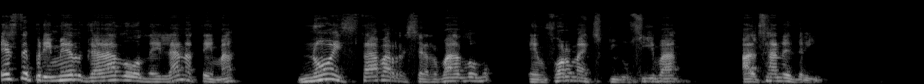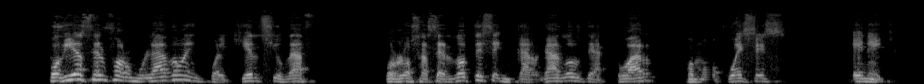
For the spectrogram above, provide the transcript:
Este primer grado del anatema no estaba reservado en forma exclusiva al Sanedrín. Podía ser formulado en cualquier ciudad por los sacerdotes encargados de actuar como jueces en ella.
